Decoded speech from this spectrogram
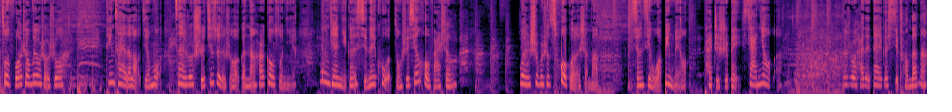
做俯卧撑不用手说，听彩彩的老节目，彩彩说十七岁的时候，跟男孩告诉你，梦见你跟洗内裤总是先后发生。问是不是错过了什么？相信我，并没有，他只是被吓尿了。那是不是还得带一个洗床单呢？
